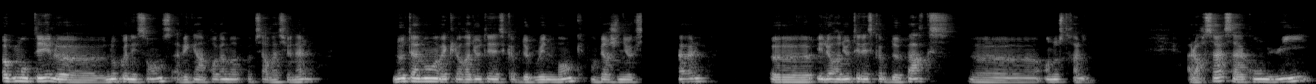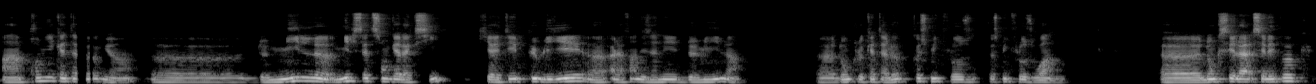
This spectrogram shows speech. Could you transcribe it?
augmenter nos connaissances avec un programme observationnel notamment avec le radiotélescope de Green Bank en Virginie occidentale euh, et le radiotélescope de Parkes euh, en Australie. Alors ça, ça a conduit à un premier catalogue euh, de 1000, 1700 galaxies qui a été publié à la fin des années 2000, donc le catalogue Cosmic Flows, One. donc c'est l'époque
